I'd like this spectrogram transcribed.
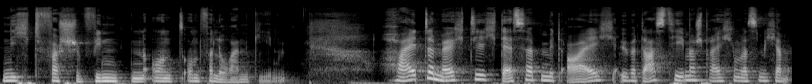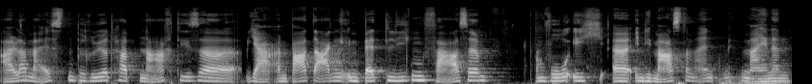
nicht verschwinden und, und verloren gehen. Heute möchte ich deshalb mit euch über das Thema sprechen, was mich am allermeisten berührt hat nach dieser, ja, ein paar Tagen im Bett liegen Phase wo ich äh, in die Mastermind mit meinen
